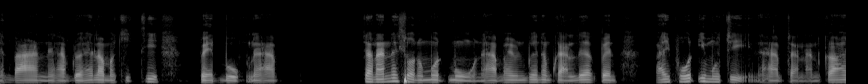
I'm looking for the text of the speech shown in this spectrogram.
กันบ้างนะครับ โดยให้เรามาคลิกที่เฟซบุ๊กนะครับ จากนั้นในส่วนของหมวดหมู่นะครับ ให้เพื่อนๆทำการเลือกเป็นไลฟ์โพสอีโมจินะครับ จากนั้นก็ให้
